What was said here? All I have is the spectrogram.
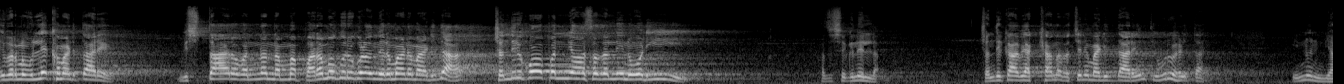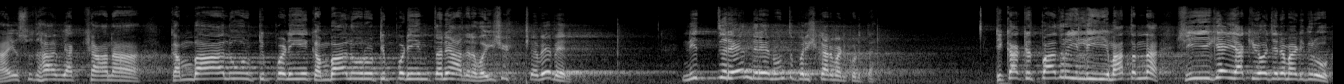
ಇವರನ್ನು ಉಲ್ಲೇಖ ಮಾಡುತ್ತಾರೆ. ವಿಸ್ತಾರವನ್ನು ನಮ್ಮ ಪರಮಗುರುಗಳು ನಿರ್ಮಾಣ ಮಾಡಿದ ಚಂದ್ರಿಕೋಪನ್ಯಾಸದಲ್ಲಿ ನೋಡಿ. ಅದು ಸಿಗಲಿಲ್ಲ. ಚಂದ್ರಿಕಾ ವ್ಯಾಖ್ಯಾನ ರಚನೆ ಮಾಡಿದ್ದಾರೆ ಅಂತ ಇವರು ಹೇಳ್ತಾರೆ. ಇನ್ನು ನ್ಯಾಯಸುಧಾ ವ್ಯಾಖ್ಯಾನ, ಕಂಬಾಲೂರು ಟಿಪ್ಪಣಿ ಕಂಬಾಲೂರು ಟಿಪ್ಪಣಿ ಅಂತಲೇ ಅದರ ವೈಶಿಷ್ಟ್ಯವೇ ಬೇರೆ. ನಿದ್ರೆ ಅಂದ್ರೇನು ಅಂತ ಪರಿಷ್ಕಾರ ಮಾಡಿಕೊಡ್ತಾರೆ. ಟೀಕಾಕೃತ್ಪಾದರೂ ಇಲ್ಲಿ ಈ ಮಾತನ್ನು ಹೀಗೆ ಯಾಕೆ ಯೋಜನೆ ಮಾಡಿದರು?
